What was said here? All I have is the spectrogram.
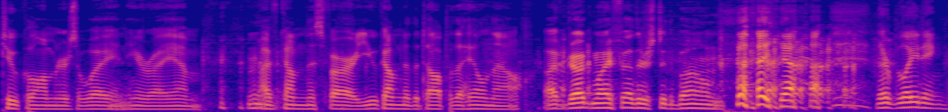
two kilometers away, and here I am. I've come this far. You come to the top of the hill now. I've drugged my feathers to the bone. yeah, they're bleeding.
